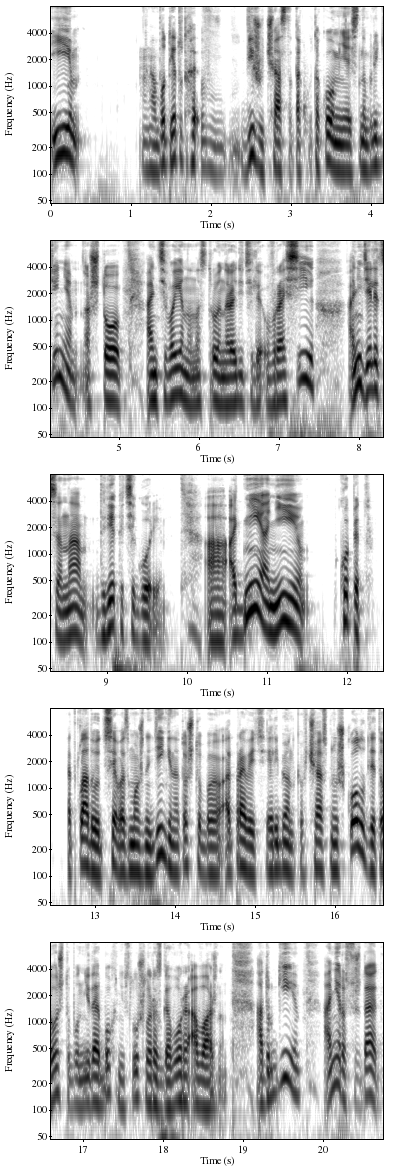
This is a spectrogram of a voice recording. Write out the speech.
и вот я тут вижу часто, так, такое у меня есть наблюдение, что антивоенно настроенные родители в России, они делятся на две категории. А, одни, они копят откладывают все возможные деньги на то, чтобы отправить ребенка в частную школу для того, чтобы он, не дай бог, не слушал разговоры о важном. А другие, они рассуждают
